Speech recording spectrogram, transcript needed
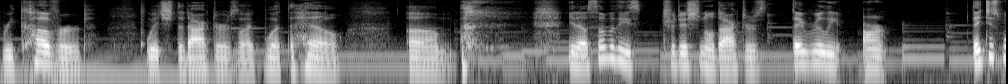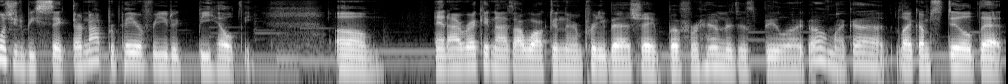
recovered, which the doctor is like, what the hell? Um, you know, some of these traditional doctors, they really aren't, they just want you to be sick. They're not prepared for you to be healthy. Um, and I recognize I walked in there in pretty bad shape, but for him to just be like, oh my God, like I'm still that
